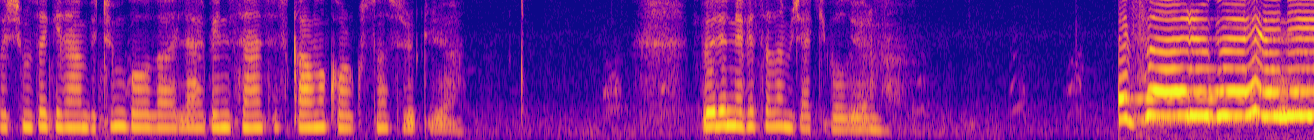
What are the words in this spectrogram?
Başımıza gelen bütün bu olaylar beni sensiz kalma korkusuna sürüklüyor. Böyle nefes alamayacak gibi oluyorum. Efer beni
